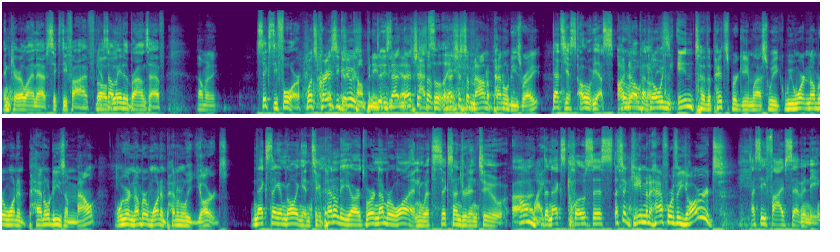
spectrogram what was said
and Carolina have 65. Guess Oh, how many do the Browns have? How many? 64. What's crazy That's good too is, company to is be that in. that's just a, Absolutely. that's just amount of penalties, right? That's yes. oh yes, I know overall penalties. going into the Pittsburgh game last week, we weren't number one in penalties amount, but we were number one in penalty yards. Next thing I'm going into penalty yards. We're number one with 602. Uh, Oh my The next closest, That's a game and a half worth of yards. I see 570.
